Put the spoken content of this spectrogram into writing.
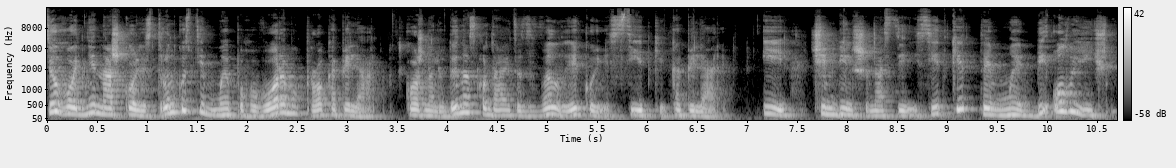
Сьогодні на школі стрункості ми поговоримо про капіляр. Кожна людина складається з великої сітки капілярів. І чим більше в нас цієї сітки, тим ми біологічно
